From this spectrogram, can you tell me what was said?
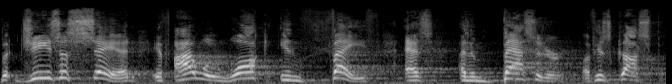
But Jesus said, if I will walk in faith as an ambassador of his gospel,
